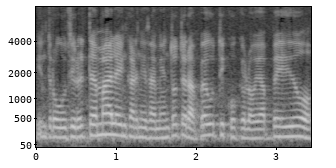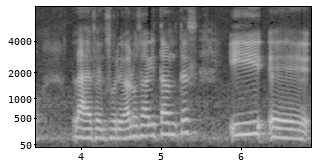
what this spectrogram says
introducir el tema del encarnizamiento terapéutico que lo había pedido la Defensoría de los Habitantes y eh,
